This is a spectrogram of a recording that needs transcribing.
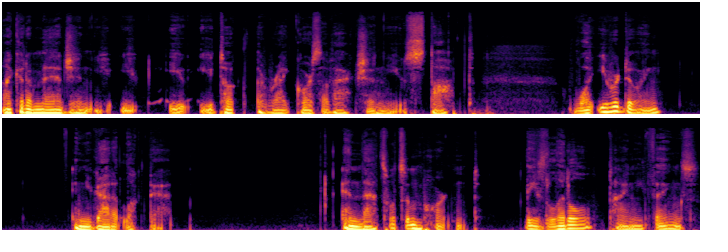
I could imagine you you you, you took the right course of action. You stopped what you were doing, and you got it looked at. And that's what's important. These little tiny things.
